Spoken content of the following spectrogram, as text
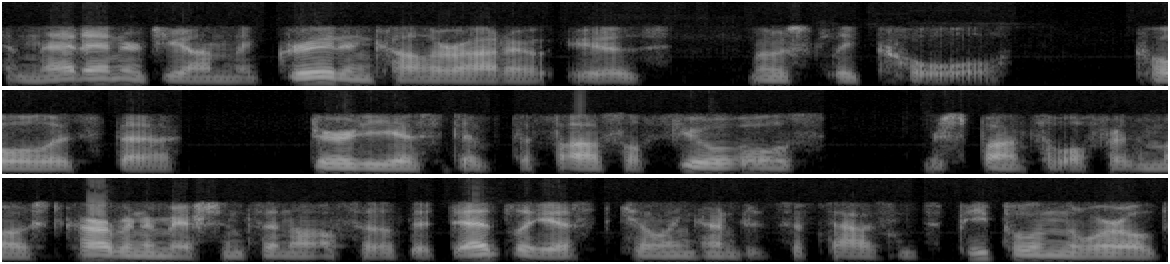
And that energy on the grid in Colorado is mostly coal. Coal is the dirtiest of the fossil fuels, responsible for the most carbon emissions and also the deadliest, killing hundreds of thousands of people in the world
